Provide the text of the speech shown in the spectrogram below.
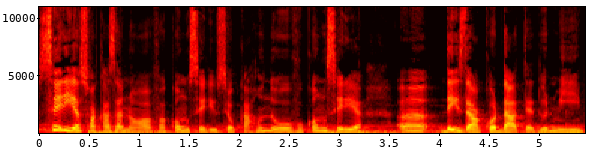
seria a sua casa nova, como seria o seu carro novo, como seria uh, desde acordar até dormir.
